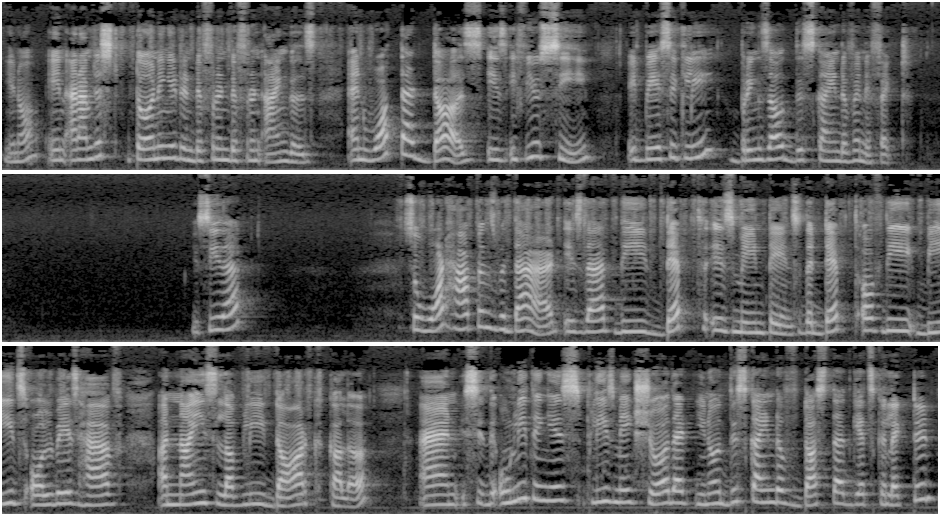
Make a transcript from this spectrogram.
you know in and I'm just turning it in different different angles and what that does is if you see it basically brings out this kind of an effect you see that so what happens with that is that the depth is maintained. So the depth of the beads always have a nice lovely dark color. And see the only thing is please make sure that you know this kind of dust that gets collected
